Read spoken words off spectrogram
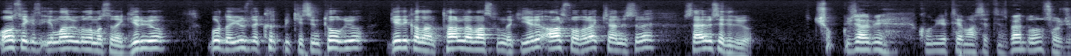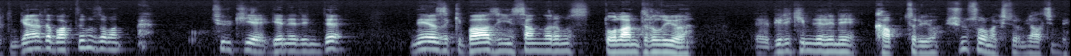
18 imar uygulamasına giriyor. Burada %40 bir kesinti oluyor. Geri kalan tarla vasfındaki yeri arsa olarak kendisine servis ediliyor. Çok güzel bir konuya temas ettiniz. Ben de onu soracaktım. Genelde baktığımız zaman Türkiye genelinde ne yazık ki bazı insanlarımız dolandırılıyor. E, birikimlerini kaptırıyor. Şunu sormak istiyorum Yalçın Bey.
